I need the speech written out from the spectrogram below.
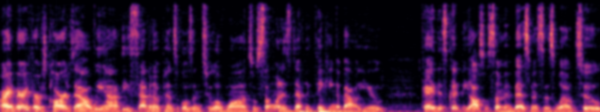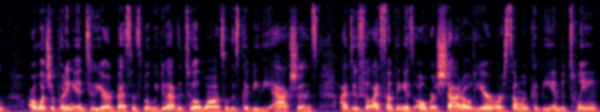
All right, very first cards out. We have the Seven of Pentacles and Two of Wands. So someone is definitely thinking about you. Okay, this could be also some investments as well too, or what you're putting into your investments. But we do have the Two of Wands, so this could be the actions. I do feel like something is overshadowed here, or someone could be in between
